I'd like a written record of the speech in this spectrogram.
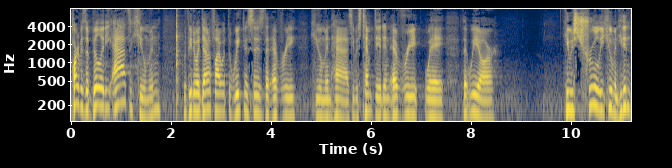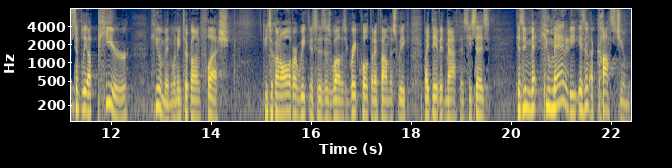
part of his ability as a human, would be to identify with the weaknesses that every human has. He was tempted in every way that we are. He was truly human. He didn't simply appear human when he took on flesh. He took on all of our weaknesses as well. There's a great quote that I found this week by David Mathis. He says, His humanity isn't a costume.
